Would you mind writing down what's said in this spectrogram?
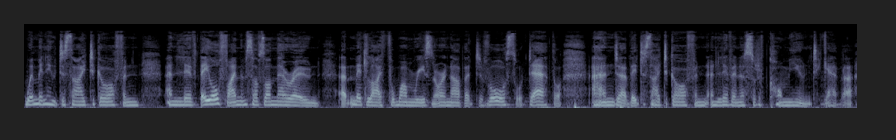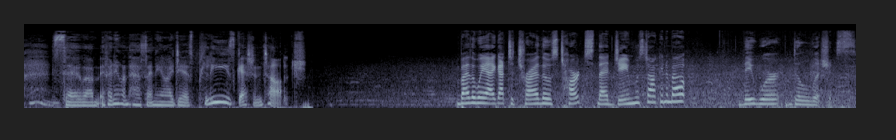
women who decide to go off and and live. They all find themselves on their own at midlife for one reason or another, divorce or death, or and uh, they decide to go off and, and live in a sort of commune together. Mm. So um, if anyone has any ideas, please get in touch. By the way, I got to try those tarts that Jane was talking about. They were delicious.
